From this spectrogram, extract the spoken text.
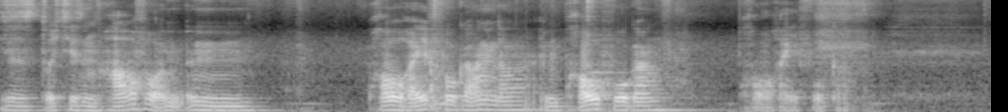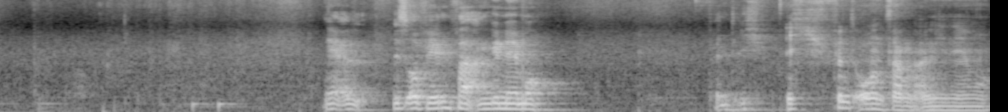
dieses durch diesen Hafer im, im Brauereivorgang da, im Brauvorgang. Brauereivorgang. Ja ist auf jeden Fall angenehmer, finde ich. Ich finde Sagen angenehmer.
